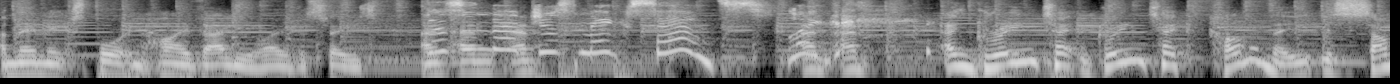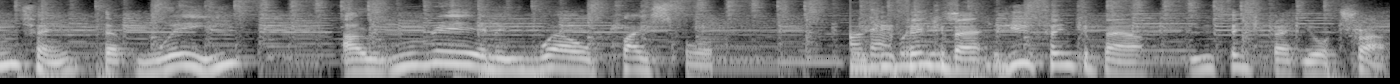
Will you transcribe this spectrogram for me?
and then exporting high value overseas. And, Doesn't and- that and- just make sense? Like, and, green tech green tech economy is something that we are really well placed for. Oh, if you think be- about you think about you think about your truck,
